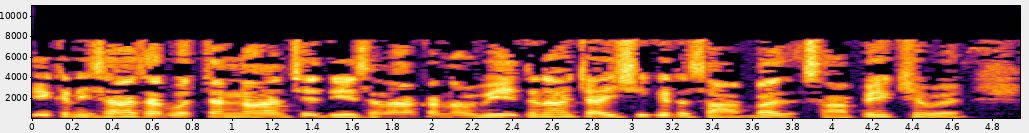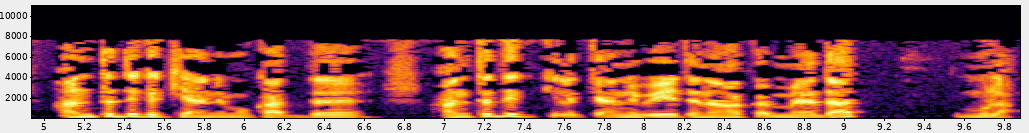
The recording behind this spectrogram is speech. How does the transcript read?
ඒක නිසා සරුවච්චන් වහන්සේ දේශනා කරන වේදනා චෛසිකයට සාපේක්ෂව අන්ත දෙක කියන්නේ මොකද්ද? අන්ත දෙක කියලා කියන්නේ වේදනාවක මැදත් මුලක්.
